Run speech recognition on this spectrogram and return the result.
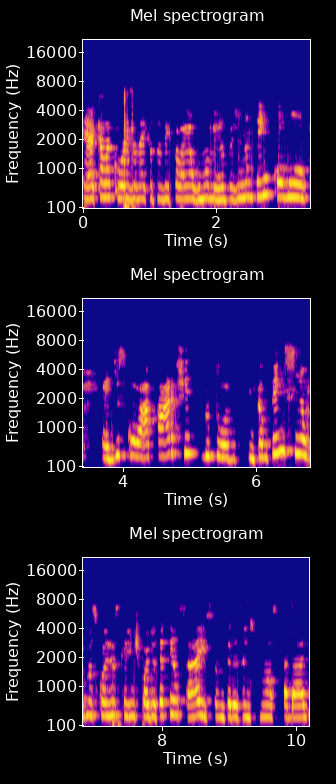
é aquela coisa né, que eu também falar em algum momento, a gente não tem como é, descolar parte do todo. Então, tem sim algumas coisas que a gente pode até pensar e são interessantes para o nosso trabalho,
